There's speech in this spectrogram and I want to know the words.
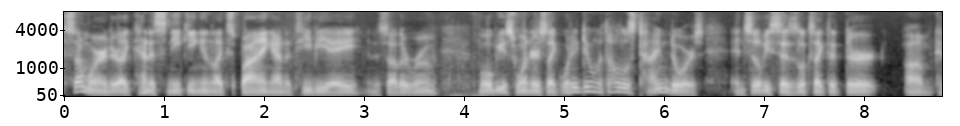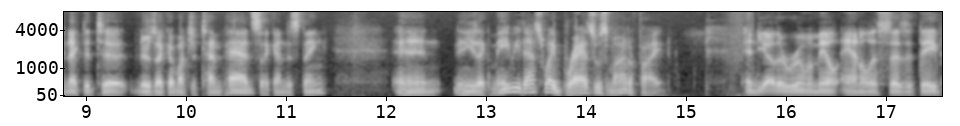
somewhere. They're like kind of sneaking and like spying on the TVA in this other room. Mobius wonders like, what are you doing with all those time doors? And Sylvie says, looks like that they're um, connected to. There's like a bunch of temp pads like on this thing, and then he's like, maybe that's why Brad's was modified. In the other room, a male analyst says that they've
